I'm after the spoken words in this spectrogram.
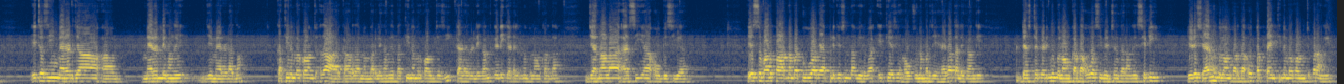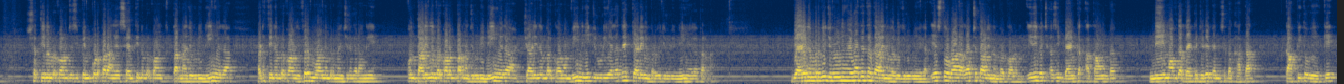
ਇਹ 'ਚ ਅਸੀਂ ਮੈਰਿਡ ਜਾਂ ਮੈਰਿਡ ਲਿਖਾਂਗੇ। ਜੇ ਮੈਰਿਡ ਆ ਤਾਂ। 31 ਨੰਬਰ ਕਾਲਮ 'ਚ ਆਧਾਰ ਕਾਰਡ ਦਾ ਨੰਬਰ ਲਿਖਾਂਗੇ 32 ਨੰਬਰ ਕਾਲਮ 'ਚ ਅਸੀਂ ਕੈਟਾਗਰੀ ਲਿਖਾਂਗੇ, ਕਿਹੜੀ ਕੈਟਾਗਰੀ ਨੂੰ ਬਿਲੋਂਗ ਕਰਦਾ ਜਨਰਲ ਆ ਐਸਸੀ ਆ ਓਬੀਸੀ ਆ। ਇਸ ਤੋਂ ਬਾਅਦ ਪਾਰਟ ਨੰਬਰ 2 ਆ ਗਿਆ ਐਪਲੀਕੇਸ਼ਨ ਦਾ ਵੇਰਵਾ, ਇੱਥੇ ਅਸੀਂ ਹਾਊਸ ਨੰਬਰ ਜੇ ਹੈਗਾ ਤਾਂ ਲਿਖਾਂਗੇ ਡਿਸਟ੍ਰਿਕਟ ਕਿਹੜੀ ਨੂੰ ਬਿਲੋਂਗ ਕਰਦਾ ਉਹ ਅਸੀਂ ਮੈਂਸ਼ਨ ਕਰਾਂਗੇ ਸਿਟੀ ਜਿਹੜੇ ਸ਼ਹਿਰ ਨੂੰ ਬਿਲੋਂਗ ਕਰਦਾ ਉਹ ਪ- 35 ਨੰਬਰ ਕਾਲਮ 'ਚ ਭਰਾਂਗੇ। 36 ਨੰਬਰ ਕਾਲਮ 'ਚ ਅਸੀਂ ਪਿੰਨ ਕੋਡ ਭਰਾਂਗੇ 37 ਨੰਬਰ ਕਾਲਮ 'ਚ ਭਰਨਾ ਜ਼ਰੂਰੀ ਨਹੀਂ ਹੈਗਾ। 38 ਨੰਬਰ ਕਾਲਮ 'ਚ ਫਿਰ ਮੋਬਾਈਲ ਨੰਬਰ ਮੈਂਸ਼ਨ ਕਰਾਂਗੇ। 39 ਨੰਬਰ ਕਾਲਮ ਭਰਨਾ ਜ਼ਰੂਰੀ ਨਹੀਂ ਹੈਗਾ 40 ਨੰਬਰ ਕਾਲਮ ਵੀ ਨਹੀਂ ਜ਼ਰੂਰੀ ਹੈਗਾ ਤੇ 41 ਨੰਬਰ ਵੀ ਜ਼ਰੂਰੀ ਨਹੀਂ ਹੈਗਾ ਭਰਨਾ। 42 ਨੰਬਰ ਵੀ ਜ਼ਰੂਰੀ ਨਹੀਂ ਹੈਗਾ ਤੇ 43 ਨੰਬਰ ਵੀ ਜ਼ਰੂਰੀ ਨਹੀਂ ਹੈਗਾ। ਇਸ ਤੋਂ ਬਾਅਦ ਆਗਾ 44 ਨੰਬਰ ਕਾਲਮ ਇਹਦੇ ਵਿੱਚ ਅਸੀਂ ਬੈਂਕ ਅਕਾਊਂਟ ਨੇਮ ਆਫ ਦਾ ਬੈਂਕ ਜਿਹੜੇ ਬੈਂਕ ਸਾਡਾ ਖਾਤਾ, ਕਾਪੀ ਤੋਂ ਵੇਖ ਕੇ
